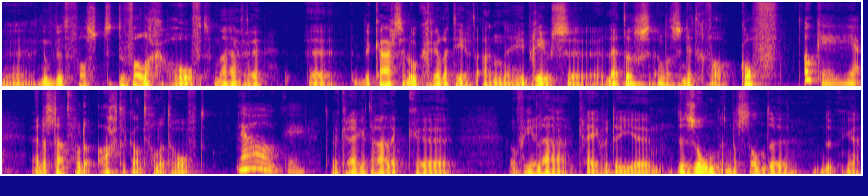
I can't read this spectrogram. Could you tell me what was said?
eh, noemt het vast toevallig hoofd, maar de kaarten zijn ook gerelateerd aan Hebreeuwse letters. En dat is in dit geval kof. Oké, ja. En dat staat voor de achterkant van het hoofd. Nou, oké. We krijgen dadelijk, of hierna krijgen we de, eh, de zon. En dat is dan de, de- ja,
